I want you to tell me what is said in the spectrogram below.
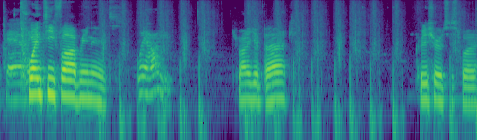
Okay. I think- 25 minutes. Where are you? Trying to get back. Pretty sure it's this way.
